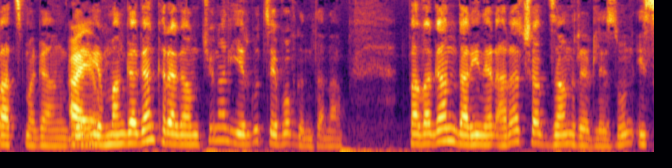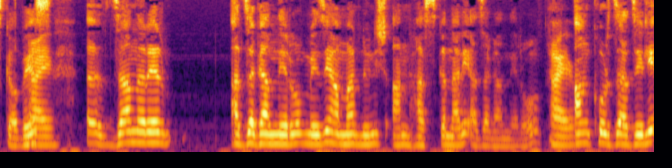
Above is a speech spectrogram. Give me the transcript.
բաց մագան եւ մանգական քրագանությունը երկու ձևով կընտանա։ Բավական դարիներ առաջ շատ ծանր էր լեզուն, իսկապես ծանր էր ածագաններով մեզի համար նույնիսկ անհասկանալի ածագաններով, անկորձածելի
